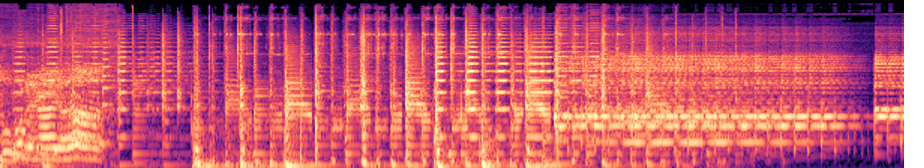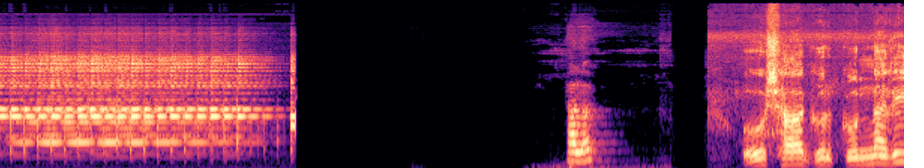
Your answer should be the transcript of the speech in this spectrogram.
ফুরাইয়া। হ্যালো। ও সাগর কন্যারি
